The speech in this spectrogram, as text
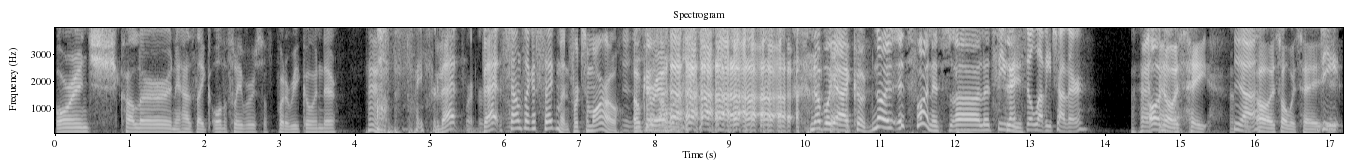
orange color, and it has like all the flavors of Puerto Rico in there. Flavors that of Puerto that Rico. sounds like a segment for tomorrow. Okay. no, but yeah, I cook. No, it's fun. It's uh, let's So you see. guys still love each other? oh no, it's hate. Yeah. Oh, it's always hate. Do you-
